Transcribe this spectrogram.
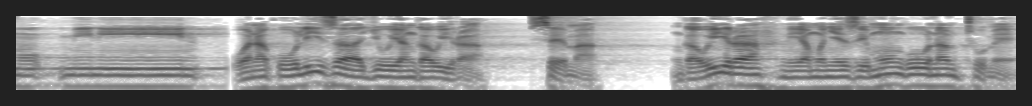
مؤمنين wanakuuliza juu ya ngawira sema ngawira ni ya Mwenyezi Mungu na mtume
